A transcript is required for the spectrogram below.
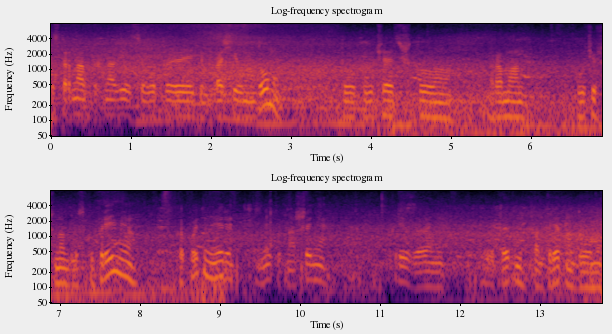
Пастернак вдохновился вот э, этим красивым домом, то получается, что роман, получивший Нобелевскую премию, в какой-то мере имеет отношение к Рязани, вот этому конкретно дому.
